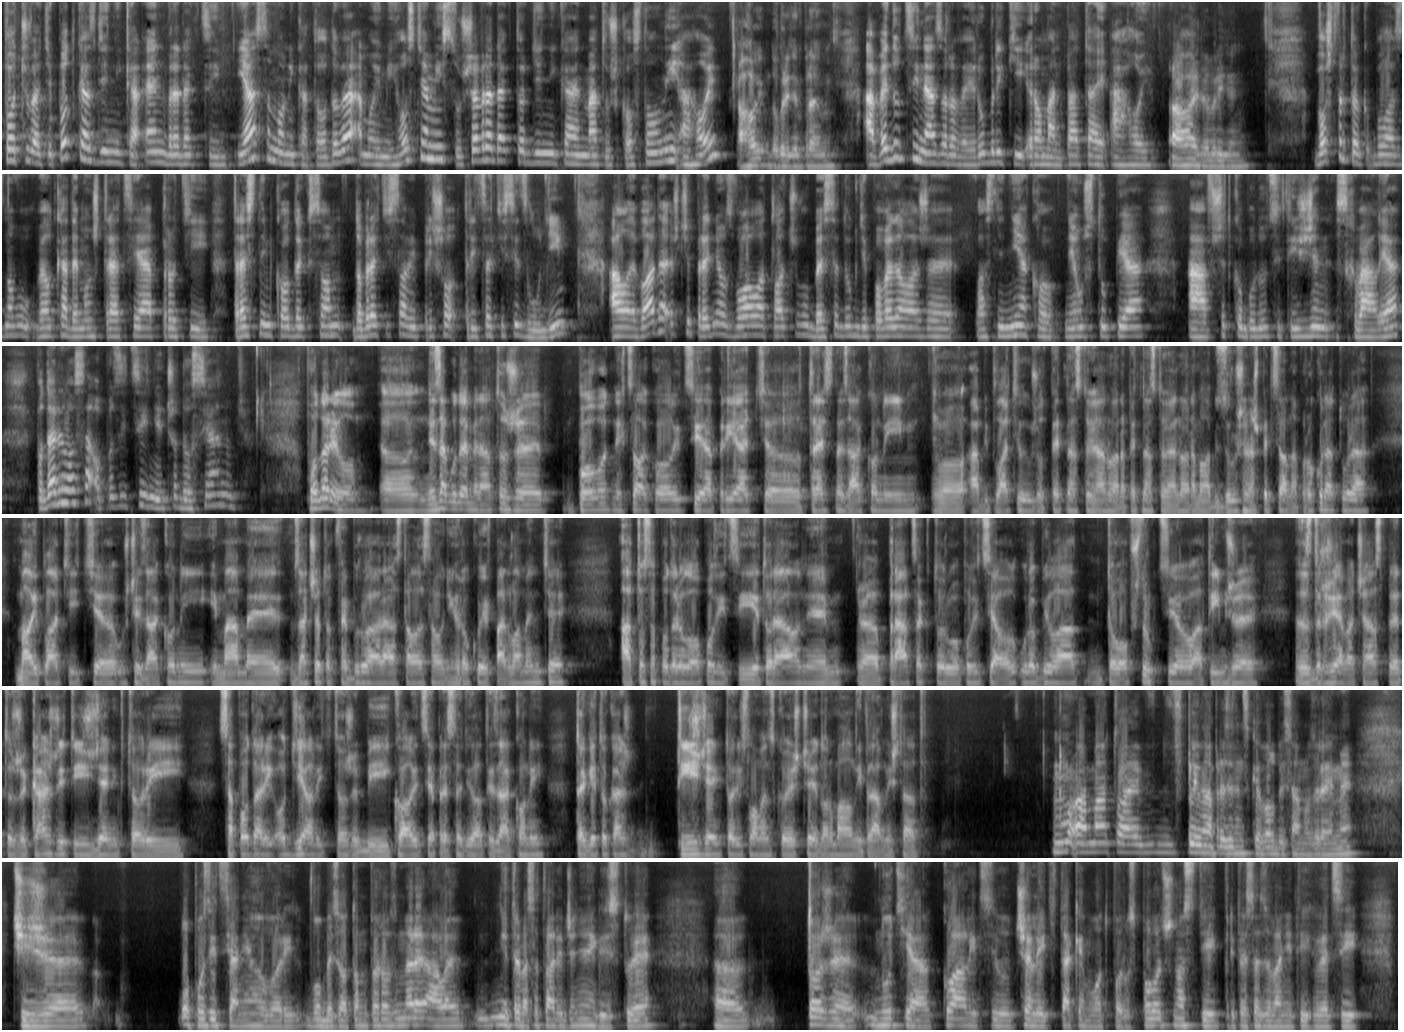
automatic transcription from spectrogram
Počúvate podcast denníka N v redakcii. Ja som Monika Tódová a mojimi hostiami sú šéf-redaktor denníka N Matúš Kostolný. Ahoj. Ahoj, dobrý deň prajem. A vedúci názorovej rubriky Roman Pataj. Ahoj. Ahoj, dobrý deň. Vo štvrtok bola znovu veľká demonstrácia proti trestným kódexom. Do Bratislavy prišlo 30 tisíc ľudí, ale vláda ešte pred ňou zvolala tlačovú besedu, kde povedala, že vlastne nejako neustúpia a všetko budúci týždeň schvália. Podarilo sa opozícii niečo dosiahnuť? Podarilo. E, nezabúdajme na to, že pôvodne chcela koalícia prijať e, trestné zákony, e, aby platili už od 15. januára. 15. januára mala byť zrušená špeciálna prokuratúra, mali platiť už tie zákony. Máme začiatok februára, stále sa o nich rokuje v parlamente. A to sa podarilo opozícii. Je to reálne práca, ktorú opozícia urobila tou obštrukciou a tým, že zdržiava čas, pretože každý týždeň, ktorý sa podarí oddialiť to, že by koalícia presadila tie zákony, tak je to každý týždeň, ktorý Slovensko ešte je normálny právny štát. No a má to aj vplyv na prezidentské voľby samozrejme. Čiže opozícia nehovorí vôbec o tomto rozmere, ale netreba sa tváriť, že neexistuje to, že nutia koalíciu čeliť takému odporu spoločnosti pri presadzovaní tých vecí,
